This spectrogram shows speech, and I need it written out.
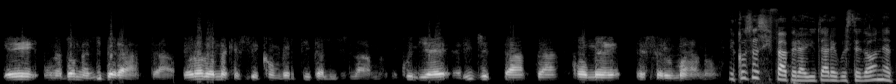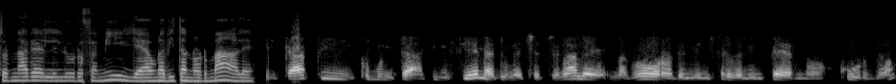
e una donna liberata è una donna che si è convertita all'Islam e quindi è rigettata come essere umano. E cosa si fa per aiutare queste donne a tornare alle loro famiglie, a una vita normale? I capi comunità, insieme ad un eccezionale lavoro del Ministero dell'Interno curdo,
